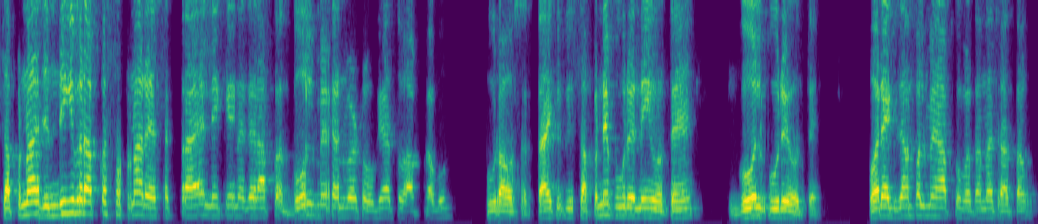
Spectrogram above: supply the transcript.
सपना, ज़िंदगी भर आपका सपना रह सकता है, लेकिन अगर आपका गोल में कन्वर्ट हो गया तो आपका वो पूरा हो सकता है, क्योंकि सपने पूरे नहीं होते हैं, गोल पूरे होते हैं। फॉर एग्ज़ाम्पल मैं आपको बताना चाहता हूँ,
